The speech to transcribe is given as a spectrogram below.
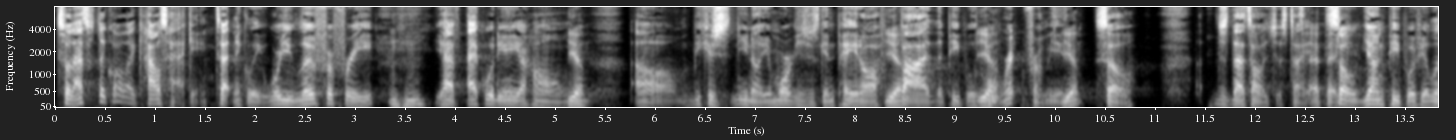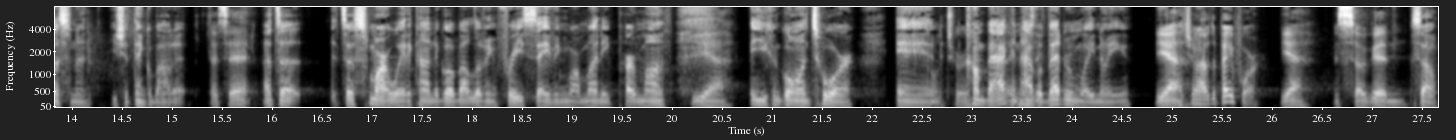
so that's what they call like house hacking, technically, where you live for free. You have equity in your home. Mm-hmm. Yep. Um, because, you know, your mortgage is getting paid off Yep. by the people who Yep. rent from you. Yep. So, just that's always just tight. So, young people, if you're listening, you should think about it. That's it. That's a, it's a smart way to kind of go about living free, saving more money per month. Yeah. and you can go on tour and on tour, come back and have a bedroom waiting on you Yeah. that you don't have to pay for. Yeah. It's so good. So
